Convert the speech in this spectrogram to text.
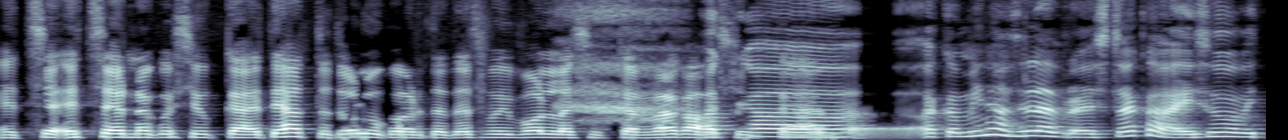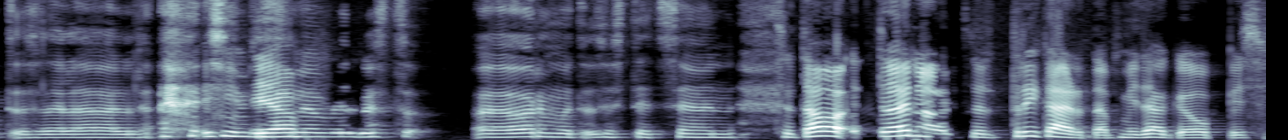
et see, et see on nagu sihuke teatud olukordades võib olla sihuke väga aga sihuke..., aga mina sellepärast väga ei soovita sellel ajal esimesest silmapilgust armuda, sest et see on. see ta tõenäoliselt trigerdab midagi hoopis.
